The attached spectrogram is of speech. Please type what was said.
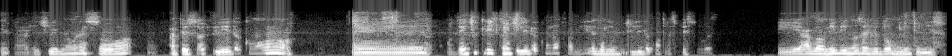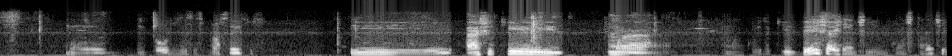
Então, a gente não é só a pessoa que lida com é, o dente crítico, a gente lida com famílias, a gente lida com outras pessoas. E a Blamib nos ajudou muito nisso, é, em todos esses processos. E acho que uma, uma coisa que deixa a gente em constante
